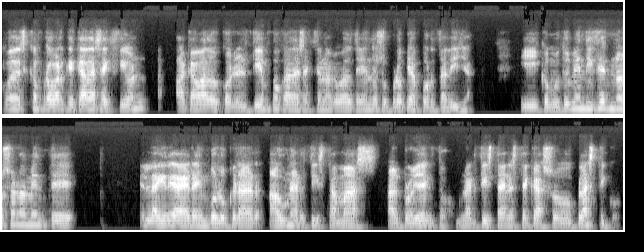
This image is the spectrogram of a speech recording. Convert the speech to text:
puedes comprobar que cada sección ha acabado con el tiempo, cada sección ha acabado teniendo su propia portadilla. Y como tú bien dices, no solamente la idea era involucrar a un artista más al proyecto, un artista en este caso plástico,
